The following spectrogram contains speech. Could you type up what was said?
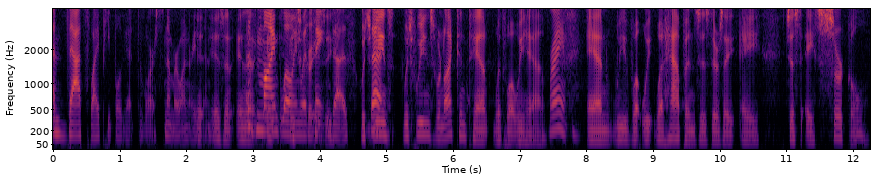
And that's why people get divorced. Number one reason. isn't, isn't That's it- it- mind blowing it's what crazy. Satan does. Which That- means which means we're not content with what we have. Right. And we what we what happens is there's a, a just a circle.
